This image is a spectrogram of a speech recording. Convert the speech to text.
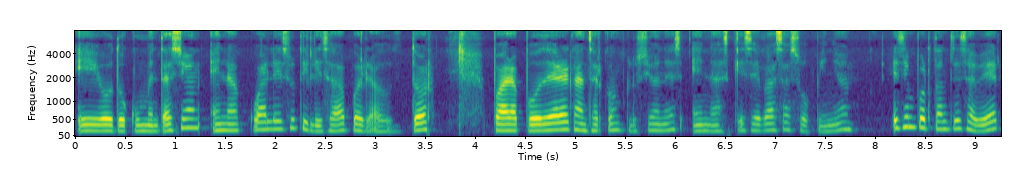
eh, o documentación en la cual es utilizada por el auditor para poder alcanzar conclusiones en las que se basa su opinión. Es importante saber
